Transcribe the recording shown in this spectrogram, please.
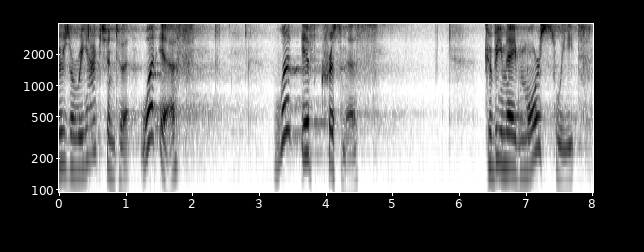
There's a reaction to it. What if, what if Christmas could be made more sweet,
